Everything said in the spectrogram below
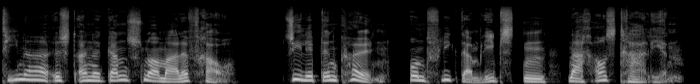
Tina ist eine ganz normale Frau. Sie lebt in Köln und fliegt am liebsten nach Australien.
